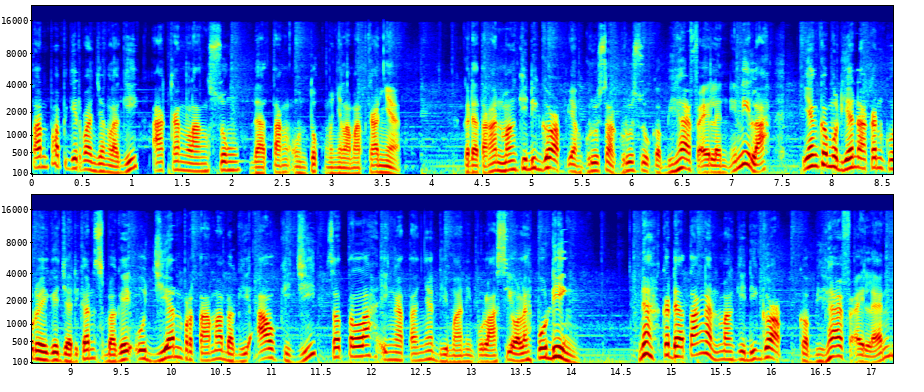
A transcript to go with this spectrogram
tanpa pikir panjang lagi akan langsung datang untuk menyelamatkannya. Kedatangan Monkey D. Garp yang gerusa-gerusu ke Beehive Island inilah yang kemudian akan Kurohige jadikan sebagai ujian pertama bagi Aokiji setelah ingatannya dimanipulasi oleh Puding. Nah, kedatangan Monkey D. Garp ke Beehive Island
